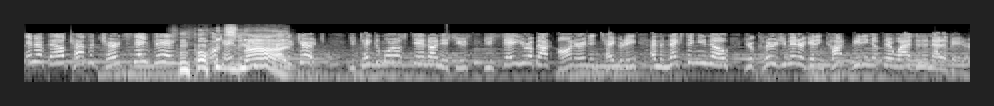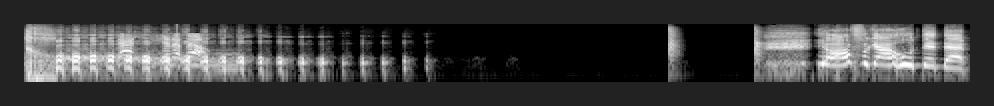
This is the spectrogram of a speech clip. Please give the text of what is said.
NFL, Catholic Church, same thing. No, okay, it's not. Catholic Church. You take a moral stand on issues, you say you're about honor and integrity, and the next thing you know, your clergymen are getting caught beating up their wives in an elevator. That's the Yo, I forgot who did that,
